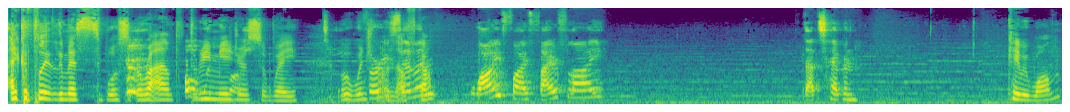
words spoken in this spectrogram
I completely missed. It was around Oh three meters away. Oh, from 37? Alpha. Wi-Fi Firefly? That's heaven. KV1.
